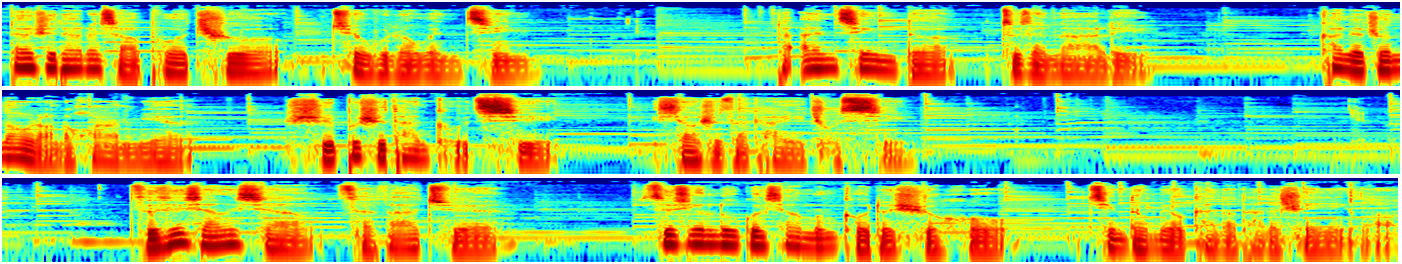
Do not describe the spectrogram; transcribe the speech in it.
但是他的小破车却无人问津。他安静地坐在那里，看着这闹嚷的画面，时不时叹口气，像是在看一出戏。仔细想想，才发觉，最近路过校门口的时候，竟都没有看到他的身影了。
